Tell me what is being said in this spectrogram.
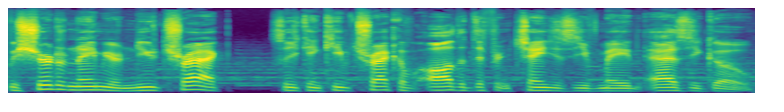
Be sure to name your new track so you can keep track of all the different changes you've made as you go.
